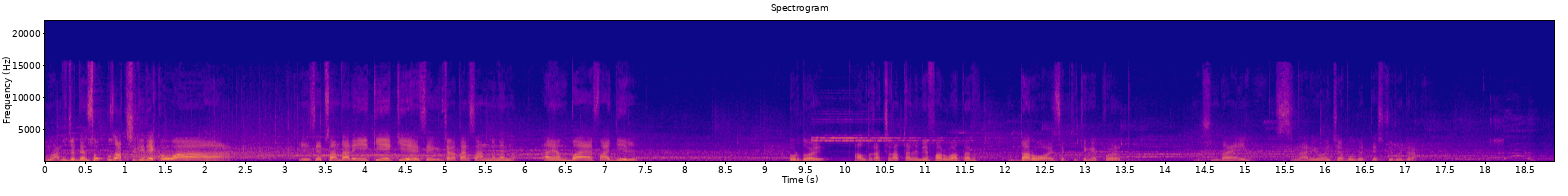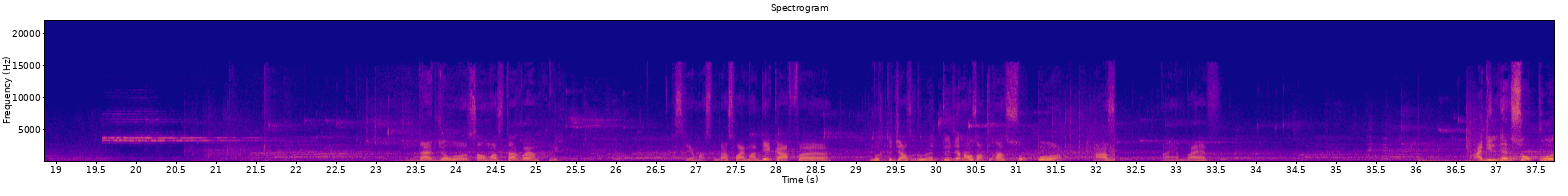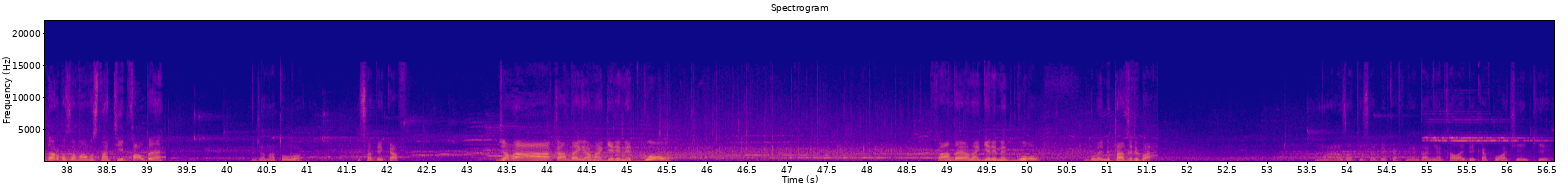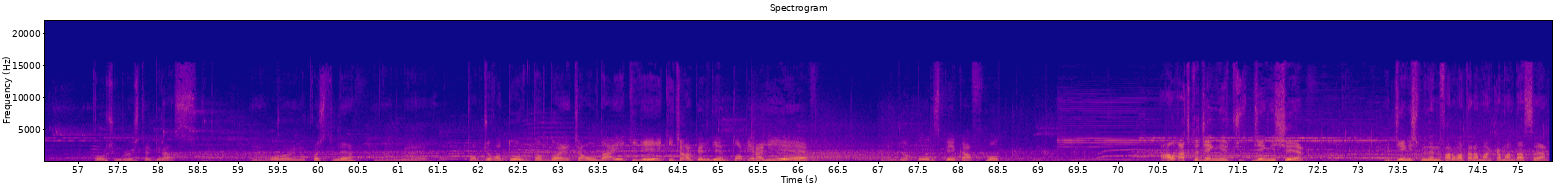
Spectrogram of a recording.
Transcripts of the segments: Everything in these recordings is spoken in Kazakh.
мына бул жерден узатышы керек ооба эсеп сандары эки эки сегизинчи катар саны менен аянбаев адил. Дордой алдыга чыгат ал эми фарватер дароо эсепти теңеп коет ушундай сценарий боюнча бул беттеш жүрүүдө дал жолу саламатсыздарбы схемасында сулайманбеков мыкты жазгыруу өттү жана узатылган сокку аянбаев. Адилден сокку дарбаза мамысына тийип калды жанатулу исабеков. Жана кандай гана керемет гол. Кандай гана керемет гол. Бул эми тажрыйба азат исабеков менен данияр таалайбеков буга чейинки топ үчүн күрөштө бир аз оор ойноп койчу эле эми топ жоготуп дордой чабууда экиге эки чыгарып берилген топ эралиев жок бул рысбеков болду алгачкы жеңиши жеңиш менен фарват араман командасы.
